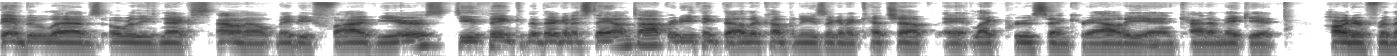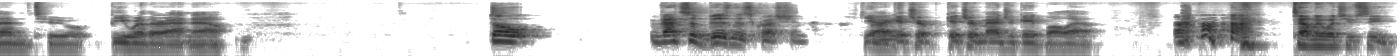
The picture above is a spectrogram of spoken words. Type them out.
Bambu Labs over these next, I don't know, maybe 5 years, do you think that they're going to stay on top or do you think the other companies are going to catch up and, like Prusa and Creality and kind of make it harder for them to be where they're at now? So that's a business question. Yeah, right? get your get your magic eight ball out. Tell me what you see.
